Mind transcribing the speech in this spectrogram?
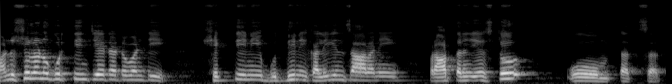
మనుషులను గుర్తించేటటువంటి శక్తిని బుద్ధిని కలిగించాలని ప్రార్థన చేస్తూ ఓం తత్సత్.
